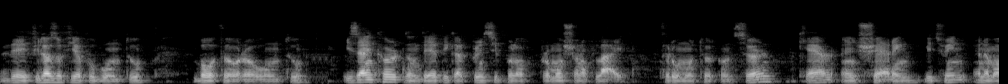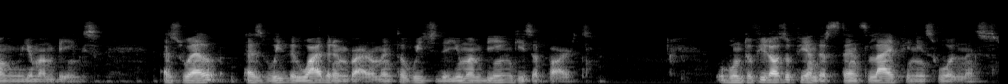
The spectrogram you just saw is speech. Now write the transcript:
The philosophy of Ubuntu, botho or Ubuntu, is anchored on the ethical principle of promotion of life through mutual concern, care, and sharing between and among human beings, as well as with the wider environment of which the human being is a part. Ubuntu philosophy understands life in its wholeness.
